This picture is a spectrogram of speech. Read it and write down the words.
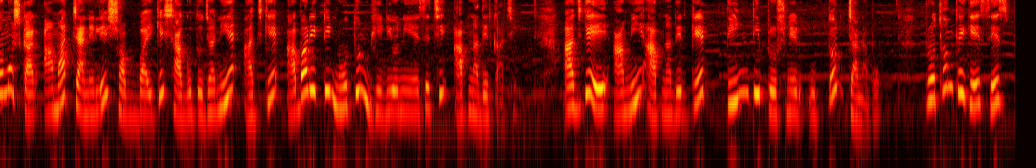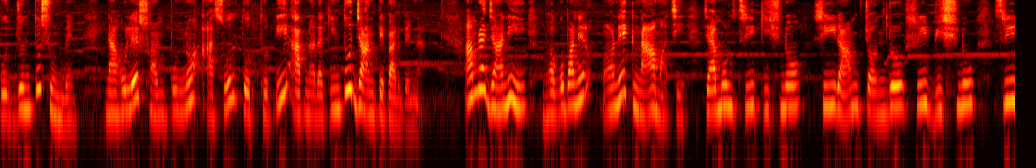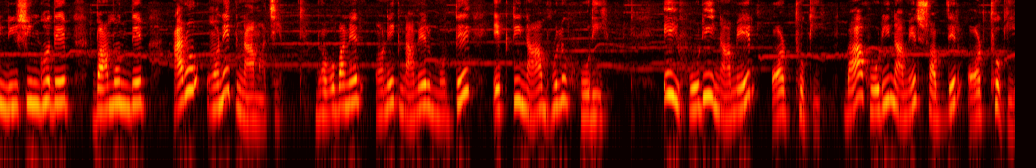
নমস্কার, আমার চ্যানেলে সবাইকে স্বাগত জানিয়ে আজকে আবার একটি নতুন ভিডিও নিয়ে এসেছি আপনাদের কাছে। আজকে আমি আপনাদেরকে তিনটি প্রশ্নের উত্তর জানাব। প্রথম থেকে শেষ পর্যন্ত শুনবেন, না হলে সম্পূর্ণ আসল তথ্যটি আপনারা কিন্তু জানতে পারবেন না। আমরা জানি ভগবানের অনেক নাম আছে, যেমন শ্রীকৃষ্ণ, শ্রীরামচন্দ্র শ্রী বিষ্ণু শ্রী নৃসিংহদেব বামনদেব, আরও অনেক নাম আছে। ভগবানের অনেক নামের মধ্যে একটি নাম হলো হরি। এই হরি নামের অর্থ কী বা হরি নামের শব্দের অর্থ কী?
